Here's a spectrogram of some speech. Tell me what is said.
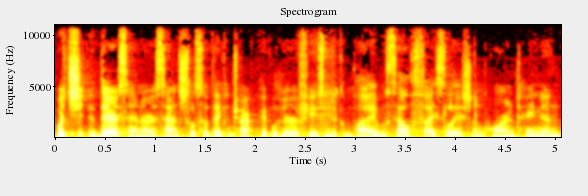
which they're saying are essential, so they can track people who are refusing to comply with self isolation and quarantine. And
